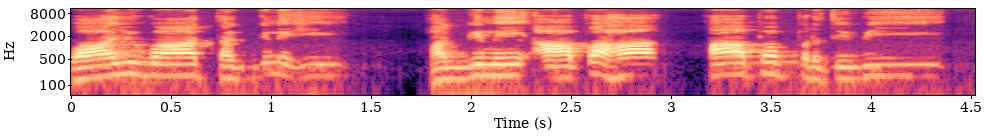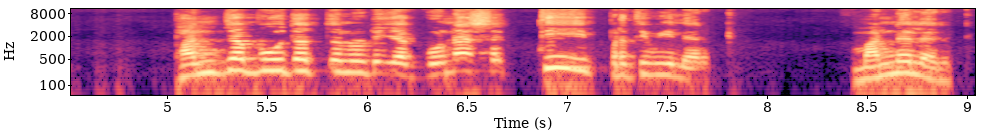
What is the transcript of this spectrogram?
வாயுவாத் அக்னிஹி அக்னி ஆபஹா ஆப பிருத்திவி. பஞ்சபூதத்தினுடைய குணசக்தி பிருத்திவியில இருக்கு. மண்ணுல இருக்கு.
